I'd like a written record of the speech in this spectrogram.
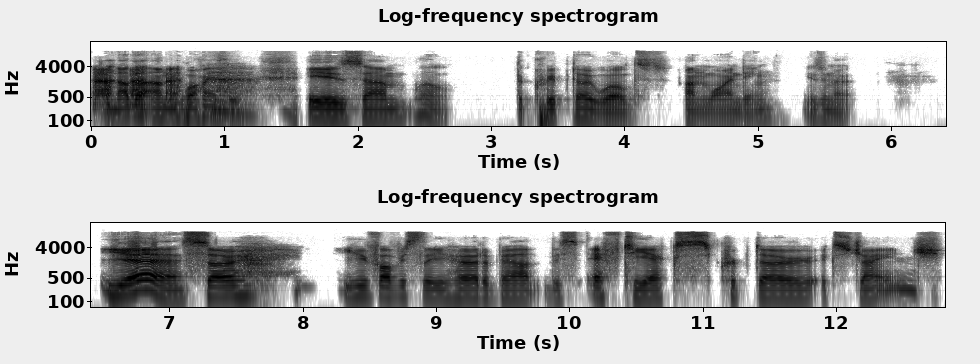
another unwinding is um, well, the crypto world's unwinding, isn't it? Yeah. So you've obviously heard about this FTX crypto exchange.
